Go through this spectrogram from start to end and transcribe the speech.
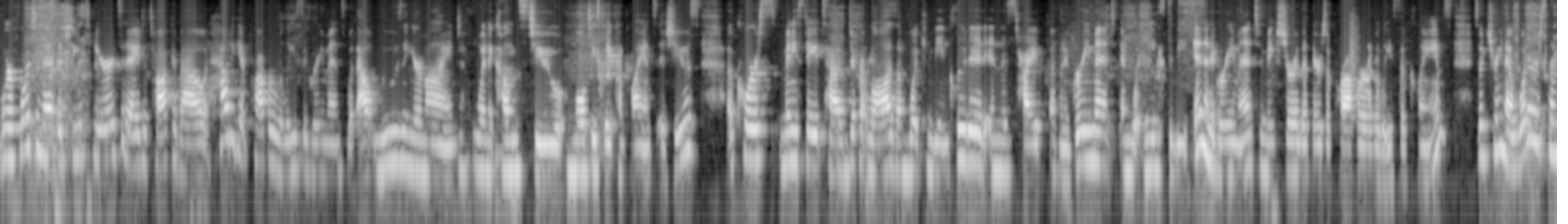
We're fortunate that she's here today to talk about how to get proper release agreements without losing your mind when it comes to multi state compliance issues. Of course, many states have different laws on what can be included in this type of an agreement and what needs to be in an agreement to make sure that there's a proper release of claims. So, Trina, what are some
